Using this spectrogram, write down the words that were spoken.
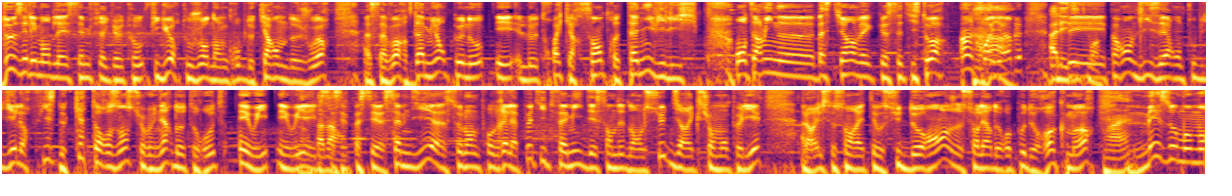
Deux éléments de la SM figurent toujours dans le groupe de 42 joueurs, à savoir Damien Penaud et le trois quarts centre Tani Vili. On termine Bastien avec cette histoire incroyable. Ah, allez, Des parents de l'Isère ont oublié leur fils de 14 ans sur une aire d'autoroute. Et oui, et oui, Non, et pas ça s'est passé samedi. Selon le progrès, la petite famille descendait dans le sud, direction Montpellier. Alors ils se sont arrêtés au sud d'Orange, sur l'aire de repos de Roquemort. Ouais. Mais au moment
